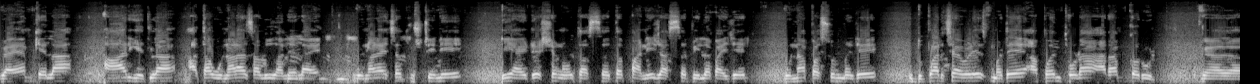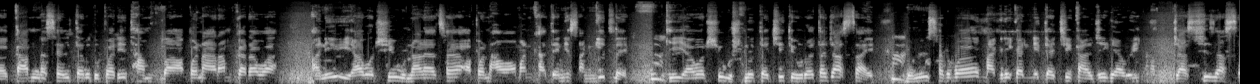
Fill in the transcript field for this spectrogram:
व्यायाम केला आहार घेतला. आता उन्हाळा चालू झालेला आहे. उन्हाळ्याच्या दृष्टीने डिहायड्रेशन होत असतं तर पाणी जास्त पिलं पाहिजे. उन्हापासून म्हणजे दुपारच्या वेळेस मध्ये आपण थोडा आराम करून काम नसेल तर दुपारी थांब आपण आराम करावा. आणि यावर्षी उन्हाळ्याचं आपण हवामान खात्याने सांगितलंय की यावर्षी उष्णतेची तीव्रता जास्त आहे. म्हणून सर्व नागरिकांनी त्याची काळजी घ्यावी जास्तीत जास्त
